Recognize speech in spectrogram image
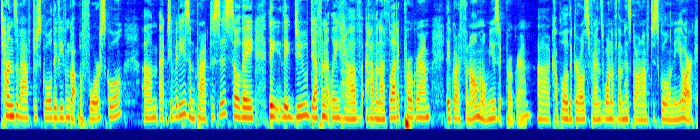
tons of after school. They've even got before school um, activities and practices. So they they they do definitely have have an athletic program. They've got a phenomenal music program. Uh, a couple of the girls' friends, one of them has gone off to school in New York.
